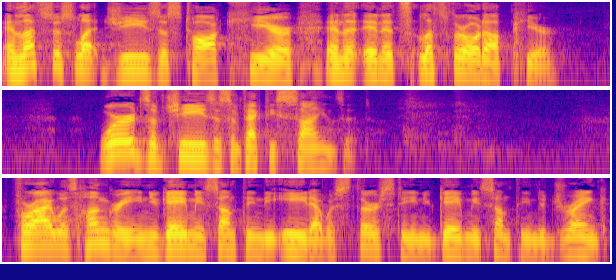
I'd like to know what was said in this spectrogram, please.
And let's just let Jesus talk here. And, and it's, let's throw it up here. Words of Jesus. In fact, he signs it. For I was hungry, and you gave me something to eat. I was thirsty, and you gave me something to drink.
